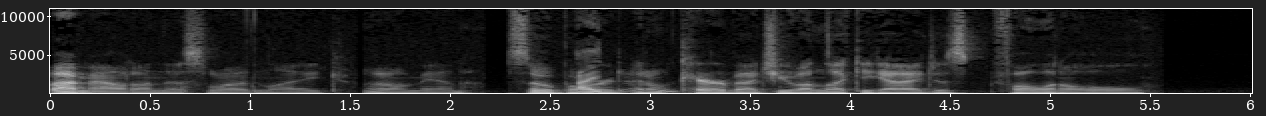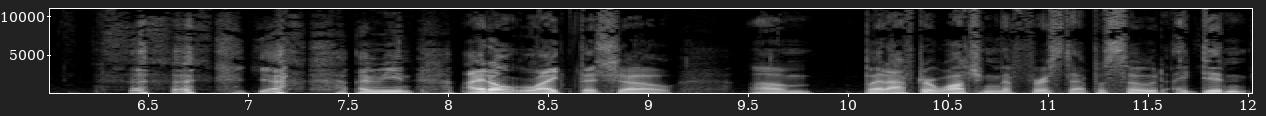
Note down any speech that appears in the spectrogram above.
I'm out on this one. Like, oh man, so bored. I, don't care about you, unlucky guy. Just fall in a hole. yeah, I mean, I don't like the show, um, but after watching the first episode, I didn't.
